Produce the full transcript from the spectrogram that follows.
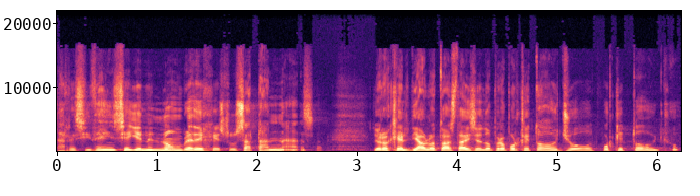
la residencia y en el nombre de Jesús, Satanás. Yo creo que el diablo todavía está diciendo, pero ¿por qué todo yo? ¿Por qué todo yo?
